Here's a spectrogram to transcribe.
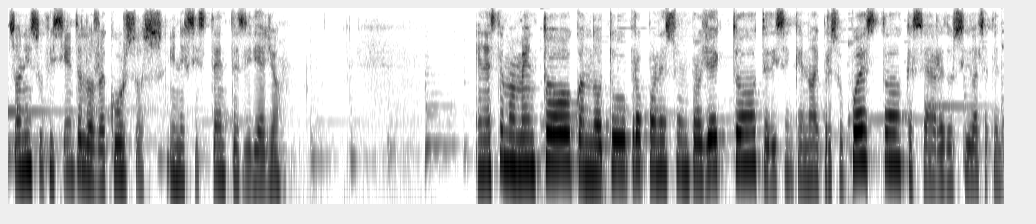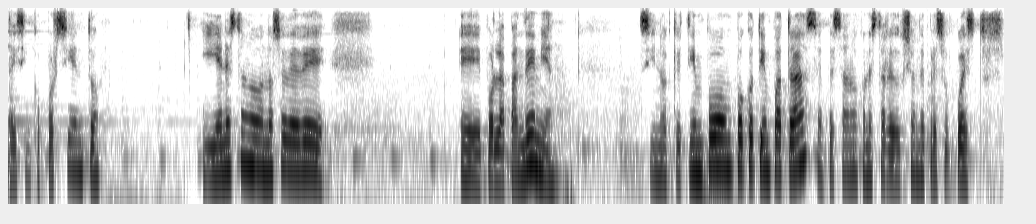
son insuficientes los recursos, inexistentes diría yo. En este momento, cuando tú propones un proyecto, te dicen que no hay presupuesto, que se ha reducido al 75%. Y en esto no, se debe eh, por la pandemia, sino que tiempo, un poco tiempo atrás empezaron con esta reducción de presupuestos.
